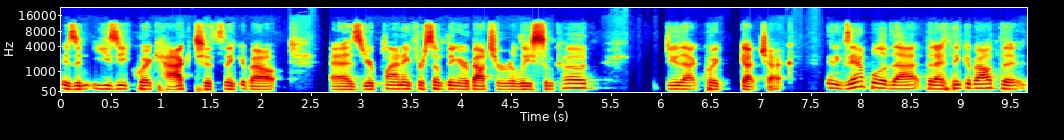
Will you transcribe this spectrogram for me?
is an easy quick hack to think about as you're planning for something or about to release some code do that quick gut check an example of that that i think about that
